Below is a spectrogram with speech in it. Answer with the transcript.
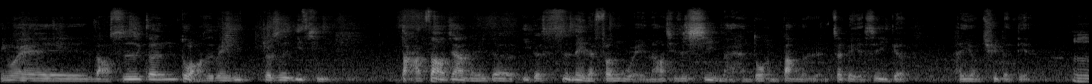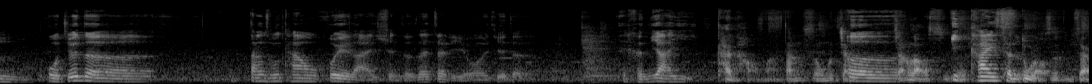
因为老师跟杜老师这边一就是一起打造这样的一个一个室内的氛围，然后其实吸引来很多很棒的人，这个也是一个很有趣的点。嗯，我觉得当初他会来选择在这里，我觉得哎很讶异。看好嘛？当时我们讲呃讲老师，一开始趁杜老师不在，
